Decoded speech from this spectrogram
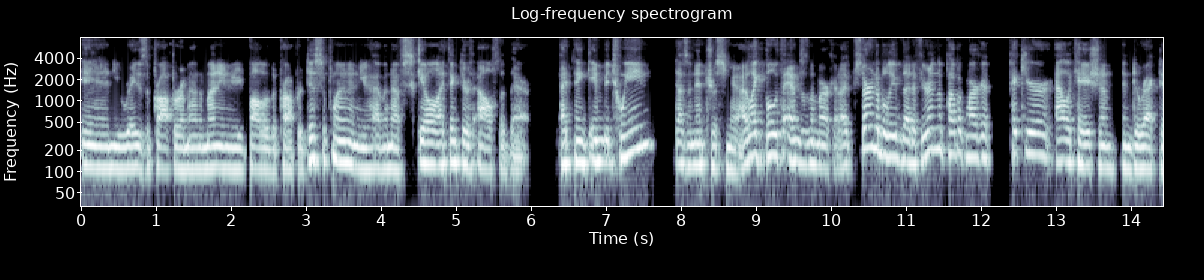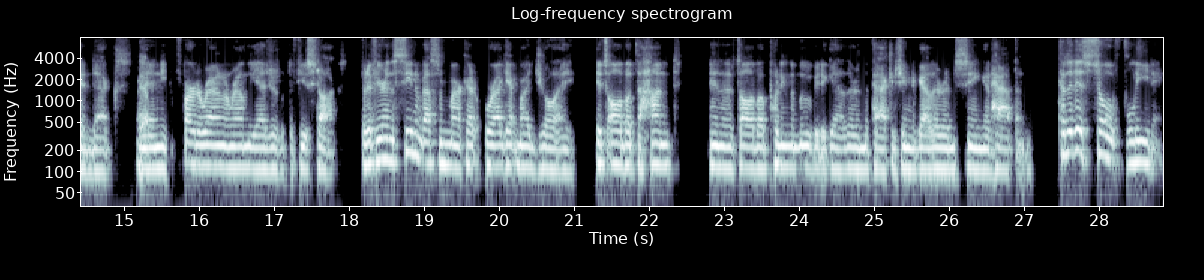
and you raise the proper amount of money and you follow the proper discipline and you have enough skill, I think there's alpha there. I think in between doesn't interest me. I like both ends of the market. I'm starting to believe that if you're in the public market, pick your allocation and direct index yep. and you fart around around the edges with a few stocks. But if you're in the seed investment market where I get my joy, it's all about the hunt and it's all about putting the movie together and the packaging together and seeing it happen because it is so fleeting.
